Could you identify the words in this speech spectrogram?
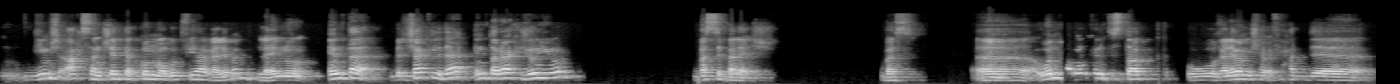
دي مش أحسن شركة تكون موجود فيها غالبا لأنه أنت بالشكل ده أنت رايح junior بس ببلاش. بس. آه وأنت ممكن ت stuck وغالبا مش هيبقى في حد آه،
